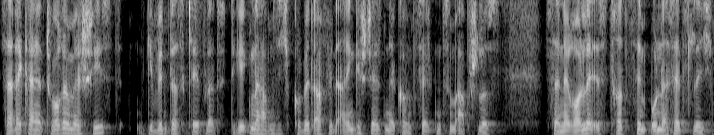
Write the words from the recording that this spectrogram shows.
Seit er keine Tore mehr schießt, gewinnt das Kleeblatt. Die Gegner haben sich komplett auf ihn eingestellt und er kommt selten zum Abschluss. Seine Rolle ist trotzdem unersetzlich,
